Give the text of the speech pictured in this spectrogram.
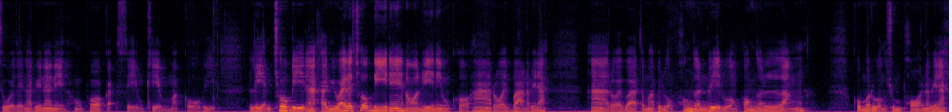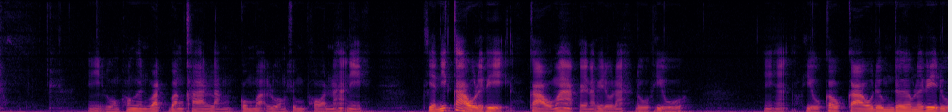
สวยๆเลยนะพี่นะนี่หลวงพ่อเกษมเข็มมะโกพี่เหรียญโชคดีนะใครมีไว้แล้วโชคดีแน่นอนพี่นี่ผมขอห้าร้อยบาทนะพี่นะห้าร้อยบาทต่อมาเป็นหลวงพ่อเงินพี่หลวงพ่อเงินหลังกรมหลวงชุมพรนะพี่นะนี่หลวงพ่อเงินวัดบางคานหลังกรมหลวงชุมพรนะฮะนี่เสียนนี้เก่าเลยพี่เก่ามากเลยนะพี่ดูนะดูผิวนี่ฮะผิวเก่าๆเดิมๆเลยพี่ดู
